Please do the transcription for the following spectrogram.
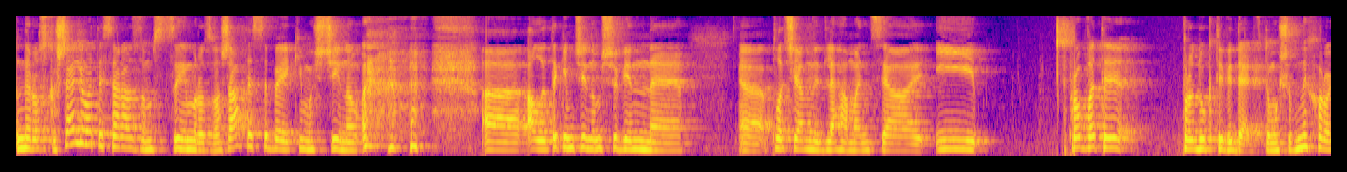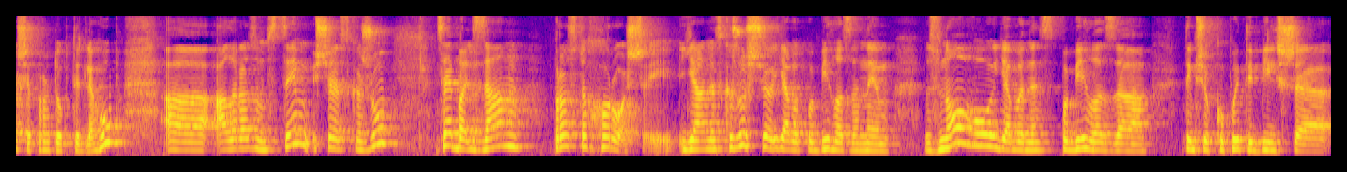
не розкошелюватися разом з цим, розважати себе якимось чином, Е, але таким чином, що він не е, плачевний для гаманця, і пробувати продукти від Ельф, тому що в них хороші продукти для губ. Але разом з цим, що я скажу, це бальзам. Просто хороший. Я не скажу, що я би побігла за ним знову. Я би не побігла за тим, щоб купити більше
